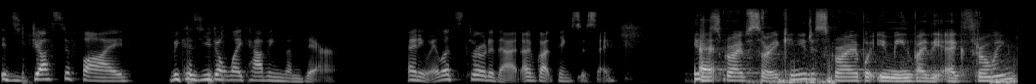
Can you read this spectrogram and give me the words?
it's justified because you don't like having them there. Anyway, let's throw to that. I've got things to say. Can you uh, describe, sorry, can you describe what you mean by the egg throwing?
